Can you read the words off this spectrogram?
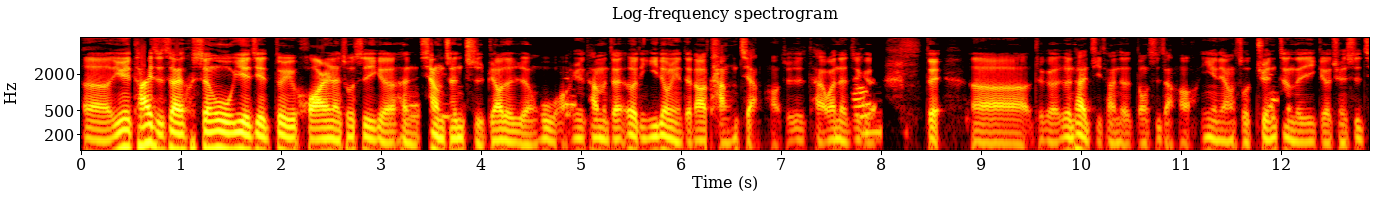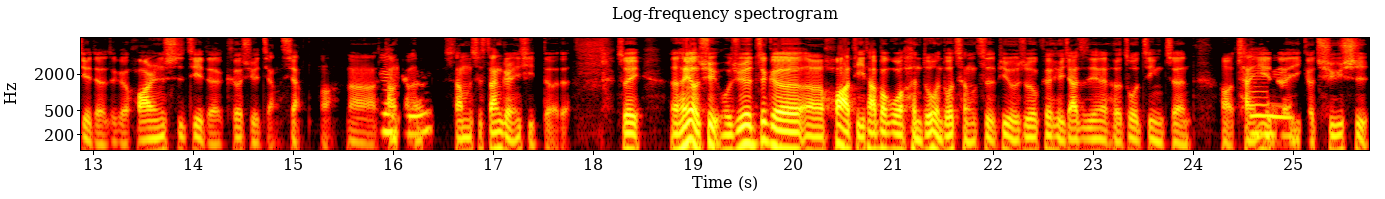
呃，因为他一直在生物业界对于华人来说是一个很象征指标的人物哈，因为他们在二零一六年得到糖奖哈，就是台湾的这个对。呃，这个润泰集团的董事长哈，殷元良所捐赠的一个全世界的这个华人世界的科学奖项啊，那当然他们是三个人一起得的，所以呃很有趣。我觉得这个呃话题它包括很多很多层次，譬如说科学家之间的合作竞争啊，产业的一个趋势。嗯、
